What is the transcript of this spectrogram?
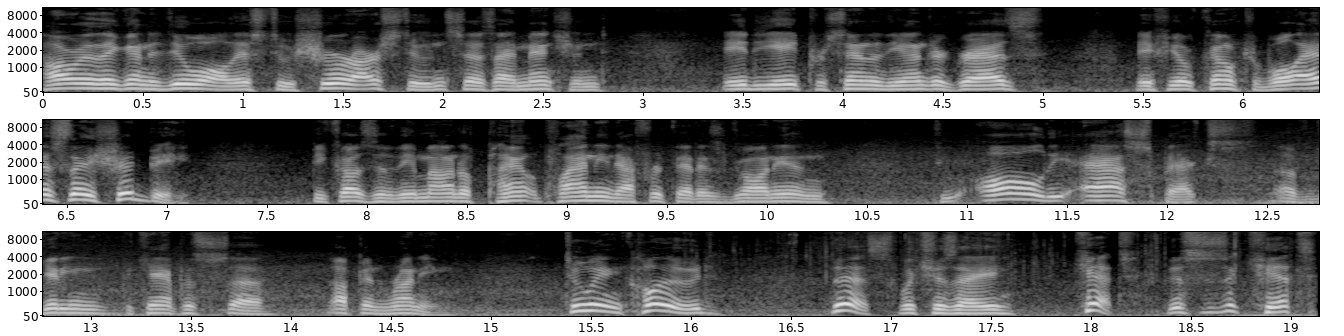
How are they going to do all this to assure our students, as I mentioned, 88% of the undergrads, they feel comfortable, as they should be, because of the amount of plan planning effort that has gone in to all the aspects of getting the campus uh, up and running, to include this, which is a kit. This is a kit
